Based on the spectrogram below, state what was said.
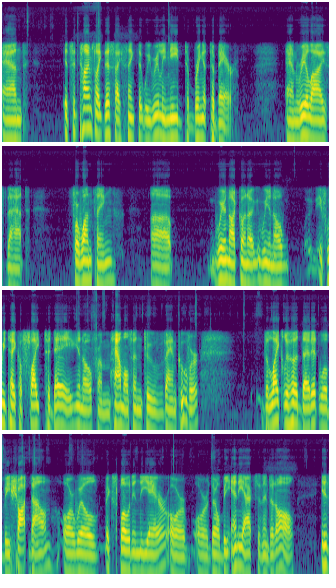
And it's at times like this, I think, that we really need to bring it to bear and realize that, for one thing, uh, we're not going to, you know, if we take a flight today, you know, from Hamilton to Vancouver, the likelihood that it will be shot down or will explode in the air or or there'll be any accident at all is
